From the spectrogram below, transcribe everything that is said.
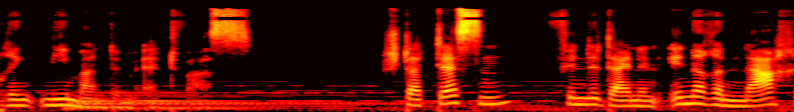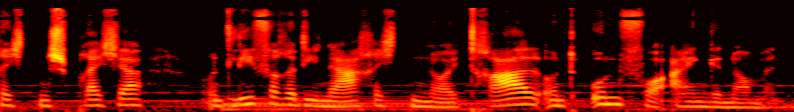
bringt niemandem etwas. Stattdessen finde deinen inneren Nachrichtensprecher und liefere die Nachrichten neutral und unvoreingenommen.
